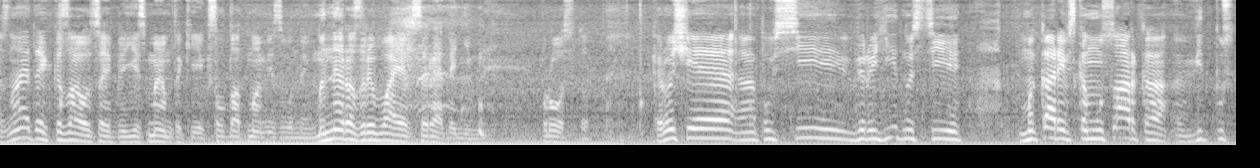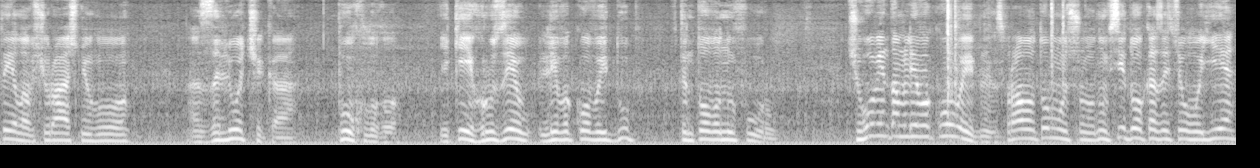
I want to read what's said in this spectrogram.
знаєте, як казав цей є мем такий, як солдат мамі дзвонив. Мене розриває всередині. Просто. Коротше, е, по всій вірогідності, Макарівська мусарка відпустила вчорашнього е, зальотчика пухлого, який грузив ліваковий дуб в тентовану фуру. Чого він там ліваковий? Справа в тому, що ну, всі докази цього є.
